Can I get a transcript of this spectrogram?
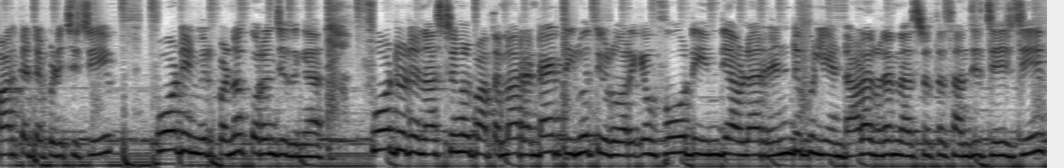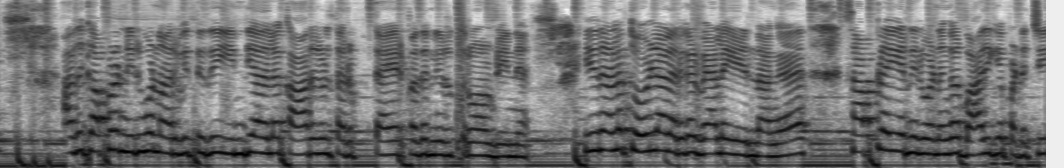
மார்க்கெட்டை பிடிச்சிச்சு. ஃபோர்டின் விற்பனை குறைஞ்சிதுங்க. ஃபோர்டோட நஷ்டங்கள் பார்த்தோம்னா ரெண்டாயிரத்தி இருபத்தி ஒன்று வரைக்கும் ஃபோர்டு இந்தியாவில் ரெண்டு பில்லியன் டாலர் விட நஷ்டத்தை சந்திச்சிச்சு. அதுக்கப்புறம் நிறுவனம் அறிவித்தது இந்தியாவில் கார்கள் தரு தயாரிப்பதை நிறுத்துறோம் அப்படின்னு. இதனால தொழிலாளர்கள் வேலை இழந்தாங்க. சப்ளையர் நிறுவனங்கள் பாதிக்கப்பட்டுச்சு.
